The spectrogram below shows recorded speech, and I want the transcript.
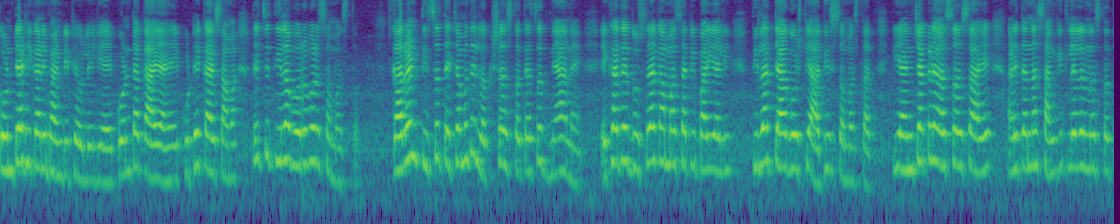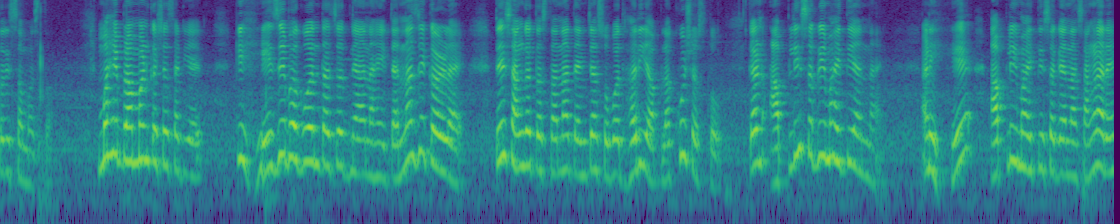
कोणत्या ठिकाणी भांडी ठेवलेली आहे कोणता काय आहे कुठे काय सामान त्याचे तिला बरोबर समजतं. कारण तिचं त्याच्यामध्ये लक्ष असतं त्याचं ज्ञान आहे. एखाद्या दुसऱ्या कामासाठी बाई आली तिला त्या गोष्टी आधीच समजतात. की यांच्याकडे असं असं आहे आणि त्यांना सांगितलेलं नसतं तरी समजतं. मग हे ब्राह्मण कशासाठी आहेत? की हे जे भगवंताचं ज्ञान आहे त्यांना जे कळलं आहे ते सांगत असताना त्यांच्यासोबत हरी आपला खुश असतो. कारण आपली सगळी माहिती यांना आहे. आणि हे आपली माहिती सगळ्यांना सांगणार आहे.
